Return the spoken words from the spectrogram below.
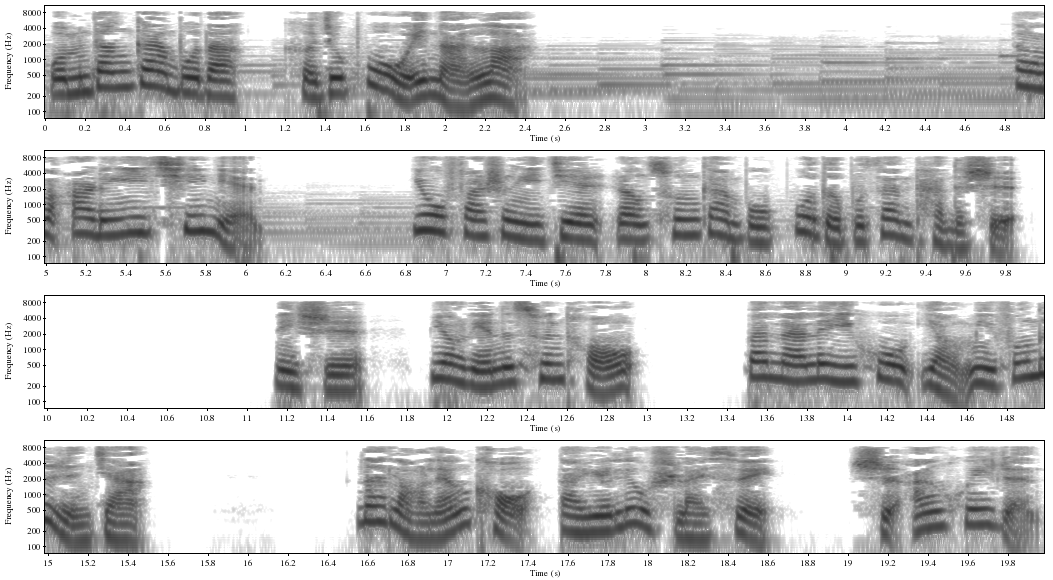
我们当干部的可就不为难了。”到了二零一七年，又发生一件让村干部不得不赞叹的事。那时，妙莲的村头搬来了一户养蜜蜂的人家，那老两口大约六十来岁，是安徽人。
